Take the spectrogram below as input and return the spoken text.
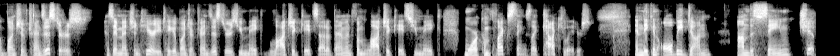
a bunch of transistors as I mentioned here, you take a bunch of transistors, you make logic gates out of them. And from logic gates, you make more complex things like calculators. And they can all be done on the same chip.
